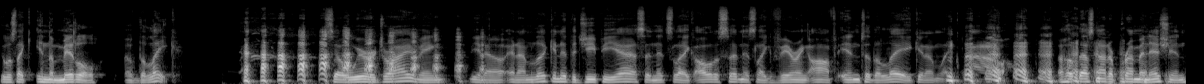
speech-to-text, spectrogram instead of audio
it was like in the middle of the lake so we were driving, you know, and I'm looking at the GPS, and it's like all of a sudden it's like veering off into the lake, and I'm like, wow, I hope that's not a premonition,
